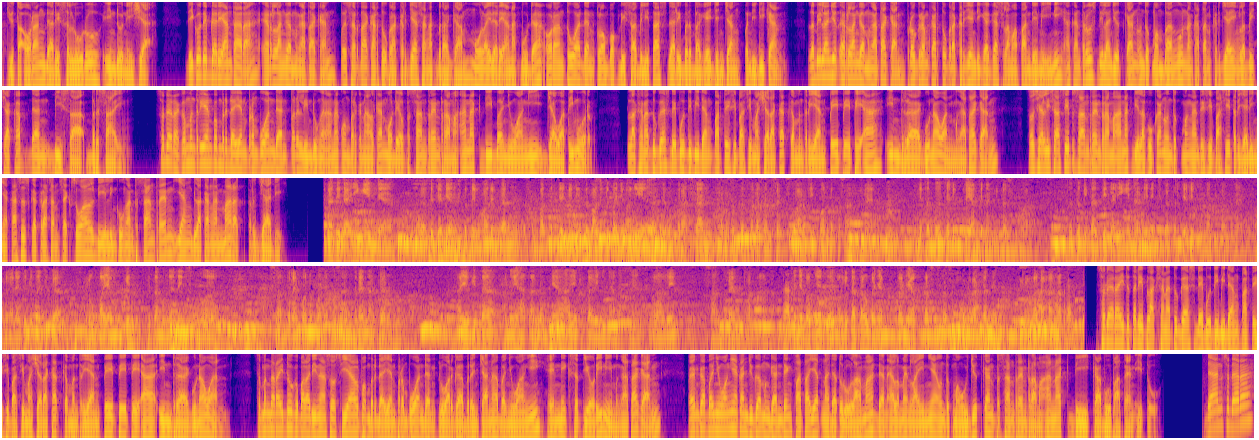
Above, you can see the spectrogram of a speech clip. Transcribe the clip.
juta orang dari seluruh Indonesia. Dikutip dari Antara, Erlangga mengatakan peserta Kartu Prakerja sangat beragam, mulai dari anak muda, orang tua, dan kelompok disabilitas dari berbagai jenjang pendidikan. Lebih lanjut, Erlangga mengatakan program Kartu Prakerja yang digagas selama pandemi ini akan terus dilanjutkan untuk membangun angkatan kerja yang lebih cakap dan bisa bersaing. Saudara Kementerian Pemberdayaan Perempuan dan Perlindungan Anak memperkenalkan model pesantren ramah anak di Banyuwangi, Jawa Timur. Pelaksana tugas Deputi Bidang Partisipasi Masyarakat Kementerian PPPA Indra Gunawan mengatakan, sosialisasi pesantren ramah anak dilakukan untuk mengantisipasi terjadinya kasus kekerasan seksual di lingkungan pesantren yang belakangan marak terjadi. Kita tidak ingin ya eh, kejadian seperti kemarin kan sempat terjadi di termasuk di Banyuwangi ya ada kekerasan termasuk kekerasan seksual di pondok pesantren. Hmm. Ini tentu jadi keprihatinan kita semua. Tentu kita tidak ingin hal ini juga terjadi di tempat-tempat lain. Oleh karena itu kita juga berupaya mungkin kita menggandeng semua pesantren, pondok-pondok pesantren agar ayo kita penuhi hak anaknya, ayo kita lindungi anaknya melalui pesantren ramah anak. Penyebabnya itu memang kita tahu banyak banyak kasus-kasus kekerasan ya pada anak. Saudara itu tadi pelaksana tugas Deputi Bidang Partisipasi Masyarakat Kementerian PPPA Indra Gunawan. Sementara itu, Kepala Dinas Sosial Pemberdayaan Perempuan dan Keluarga Berencana Banyuwangi, Henik Setiorini mengatakan, PMK Banyuwangi akan juga menggandeng Fatayat Nadatul Ulama dan elemen lainnya untuk mewujudkan pesantren ramah anak di kabupaten itu. Dan saudara,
